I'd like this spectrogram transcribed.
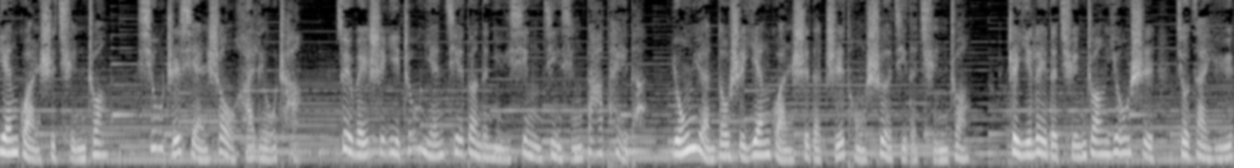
烟管式裙装，修直显瘦还流畅。最为是一周年阶段的女性进行搭配的，永远都是烟管式的直筒设计的裙装。这一类的裙装优势就在于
